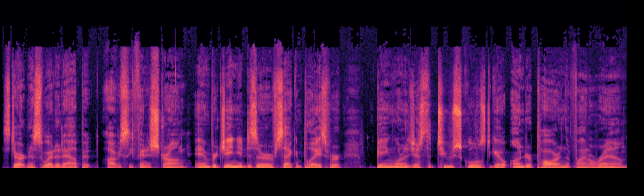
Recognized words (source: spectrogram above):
starting to sweat it out, but obviously finished strong. And Virginia deserved second place for being one of just the two schools to go under par in the final round.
